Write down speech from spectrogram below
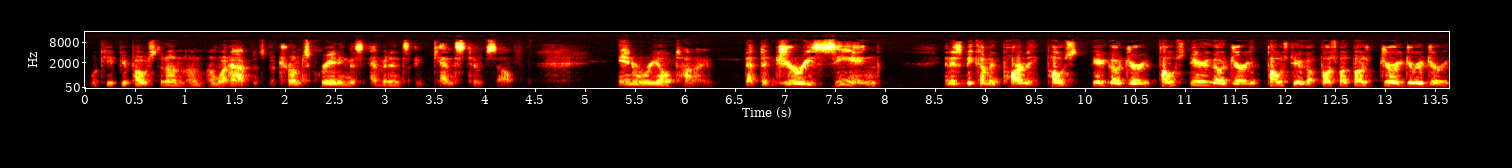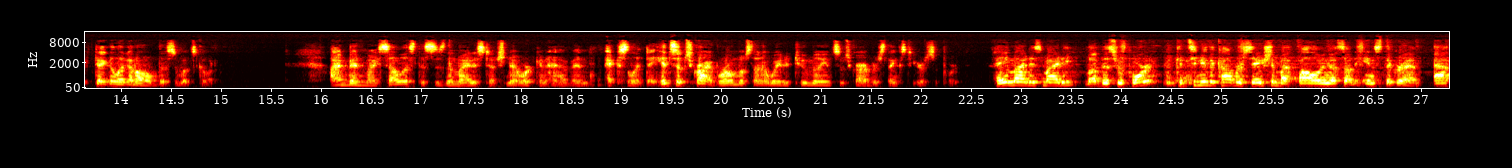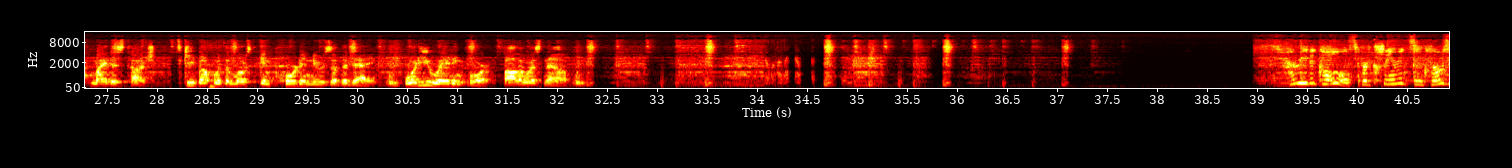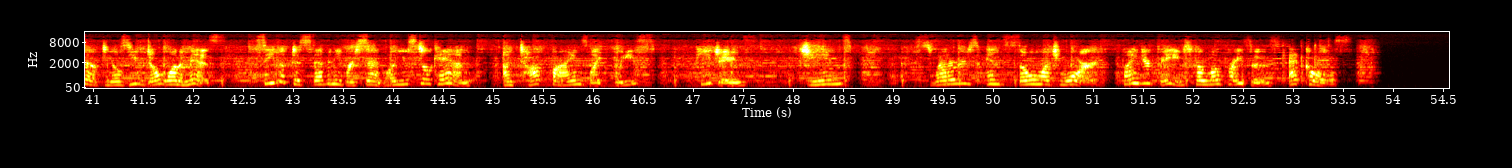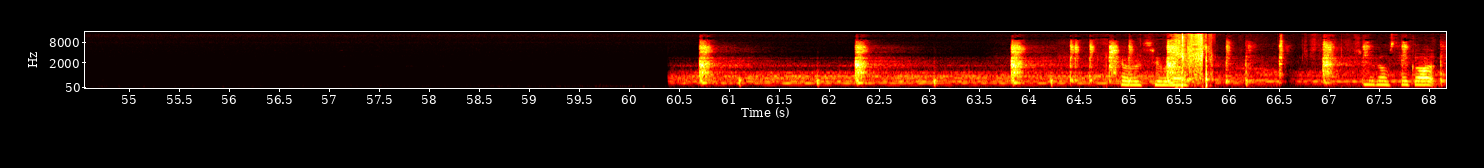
we'll keep you posted on, on, on what happens. But Trump's creating this evidence against himself in real time that the jury's seeing and is becoming part of the post. Here you go, jury. Post. Here you go, jury. Post. Here you go. Post. Post. Post. Jury. Jury. Jury. Take a look at all of this and what's going on. I'm Ben Meiselas. This is the Midas Touch Network, and have an excellent day. Hit subscribe. We're almost on our way to 2 million subscribers thanks to your support. Hey Midas Mighty, love this report? Continue the conversation by following us on Instagram, at Midas Touch, to keep up with the most important news of the day. What are you waiting for? Follow us now. Hurry to Kohl's for clearance and closeout deals you don't want to miss. Save up to 70% while you still can on top finds like fleece, PJs, jeans, sweaters, and so much more. Find your faves for low prices at Kohl's. Let's see what else. See what else they got.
